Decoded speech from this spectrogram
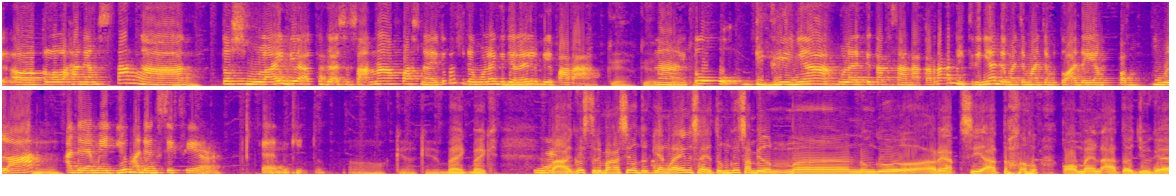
eh, kelelahan yang sangat, terus mulai dia agak sesak nafas, nah itu kan sudah mulai gejalanya lebih parah. Oke, oke. Nah oke, itu degree-nya mulai kita ke sana karena kan degree-nya ada macam-macam tuh ada yang pemula, ada yang medium, ada yang severe kayak begitu. Oh, Oke oke baik baik Ya. Pak Agus terima kasih untuk yang lain saya tunggu sambil menunggu reaksi atau komen atau juga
